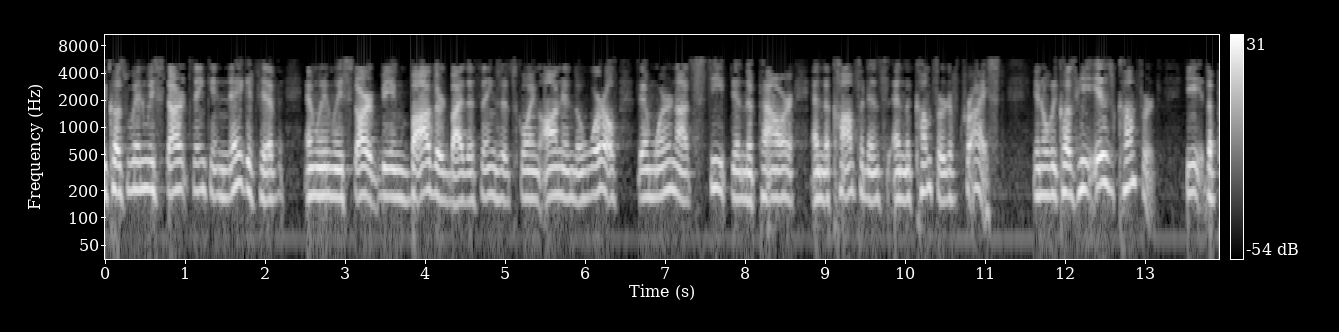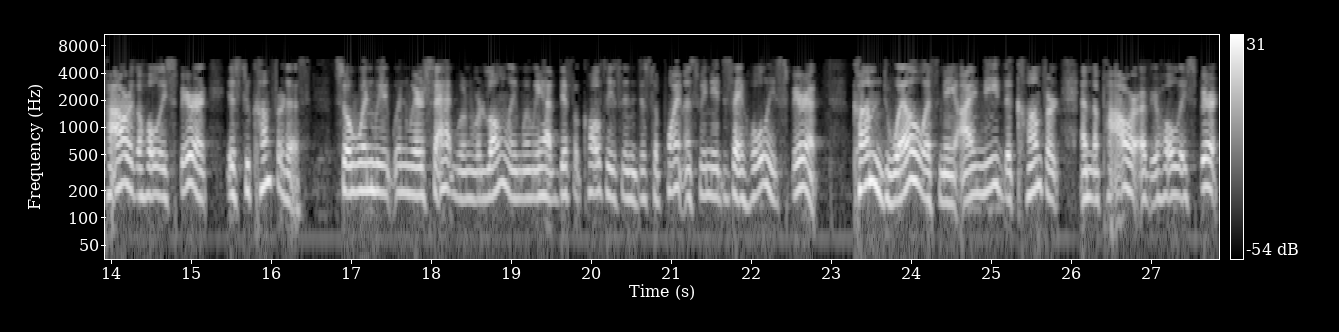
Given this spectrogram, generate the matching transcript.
Because when we start thinking negative and when we start being bothered by the things that's going on in the world, then we're not steeped in the power and the confidence and the comfort of Christ. You know, because He is comfort. He, the power of the Holy Spirit is to comfort us. So when we, when we're sad, when we're lonely, when we have difficulties and disappointments, we need to say, Holy Spirit, Come dwell with me. I need the comfort and the power of your Holy Spirit.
